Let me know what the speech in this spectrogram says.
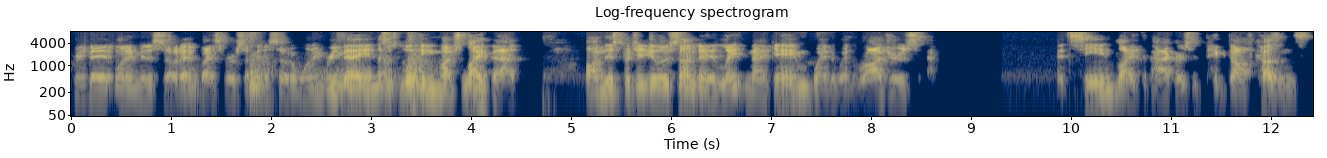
Green Bay had won in Minnesota, and vice versa. Minnesota won in Green Bay, and it was looking much like that on this particular Sunday, late in that game, when when Rodgers. It seemed like the Packers had picked off Cousins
